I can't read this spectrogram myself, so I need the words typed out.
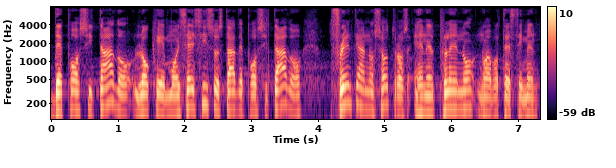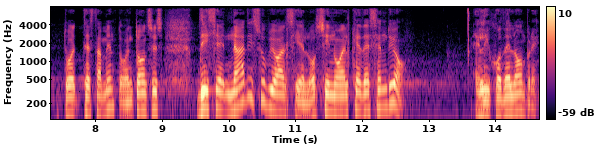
depositado, lo que Moisés hizo está depositado frente a nosotros en el pleno Nuevo Testamento. Entonces dice, nadie subió al cielo sino el que descendió el Hijo del Hombre,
